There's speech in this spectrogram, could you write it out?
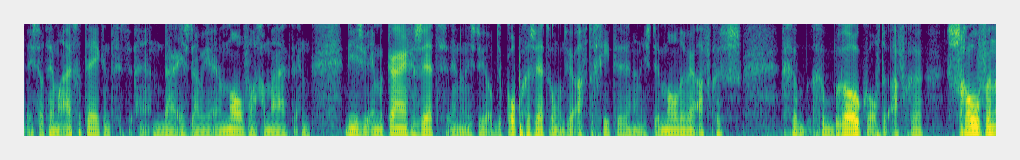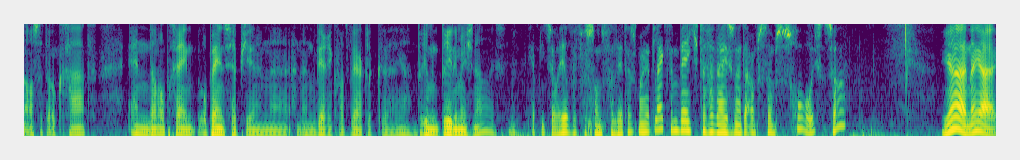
is dat helemaal uitgetekend. En daar is dan weer een mal van gemaakt. En die is weer in elkaar gezet. En dan is het weer op de kop gezet om het weer af te gieten. En dan is de mal er weer afgebroken of er afgeschoven als het ook gaat. En dan op geen, opeens heb je een, eh, een, een werk wat werkelijk eh, ja, drie, driedimensionaal is. Ja. Ik heb niet zo heel veel verstand van letters, maar het lijkt een beetje te verwijzen naar de Amsterdamse school. Is dat zo? Ja, nou ja,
